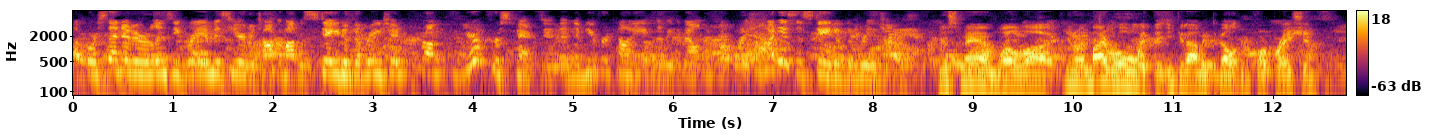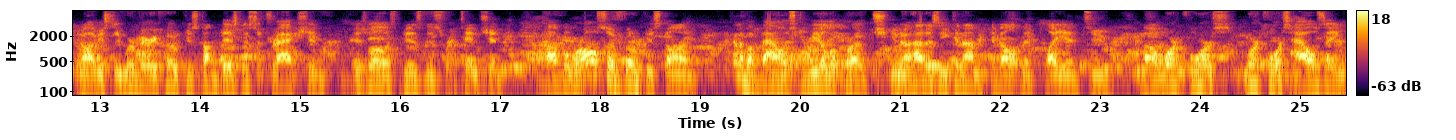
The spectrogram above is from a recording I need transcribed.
Of course, Senator Lindsey Graham is here to talk about the state of the region from your perspective in the Beaufort County Economic Development Corporation. What is the state of the region? Yes, ma'am. Well, uh, you know, in my role with the Economic Development Corporation, you know, obviously we're very focused on business attraction as well as business retention, uh, but we're also focused on kind of a balanced wheel approach. You know, how does economic development play into uh, workforce, workforce housing,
